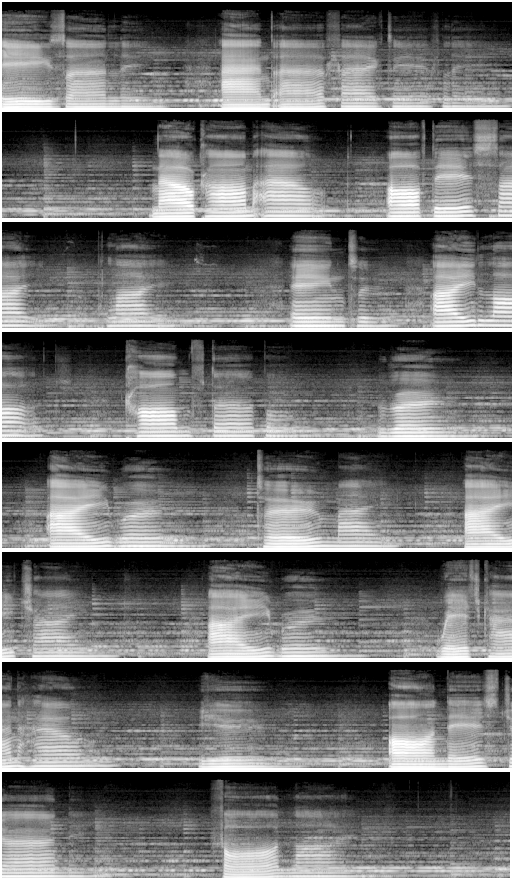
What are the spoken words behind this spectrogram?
easily and effectively. Now come out of this place into a large, comfortable room, a room to make a change, a room which can help you on this journey for life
